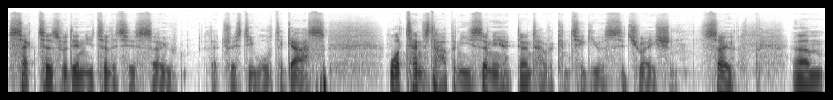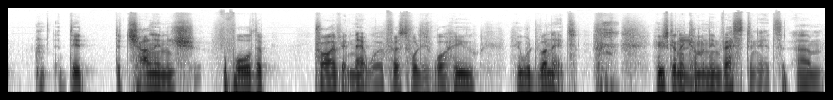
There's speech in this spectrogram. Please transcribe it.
sectors within utilities, so electricity, water, gas, what tends to happen, you certainly don't have a contiguous situation. So, um, did the challenge for the private network, first of all, is well, who who would run it? Who's going to mm. come and invest in it? Um,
